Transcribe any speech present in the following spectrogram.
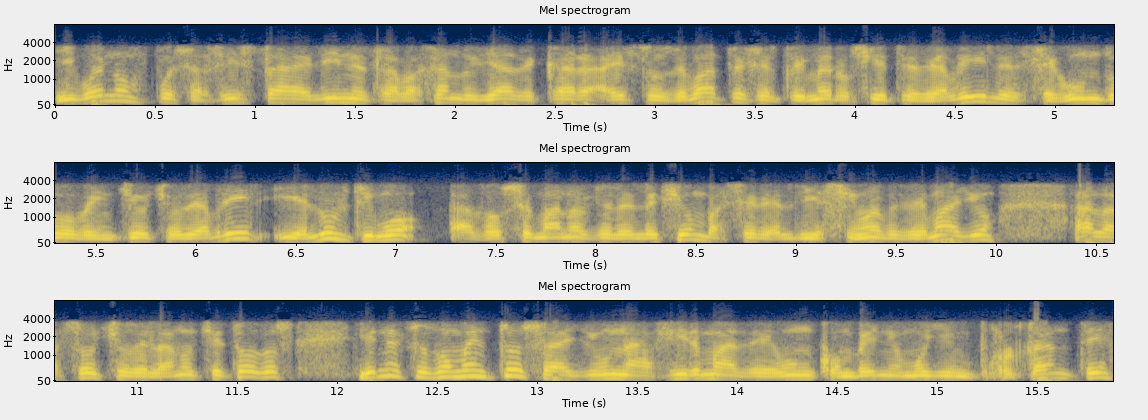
Y bueno, pues así está el INE trabajando ya de cara a estos debates, el primero 7 de abril, el segundo 28 de abril y el último, a dos semanas de la elección, va a ser el 19 de mayo, a las 8 de la noche todos. Y en estos momentos hay una firma de un convenio muy importante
